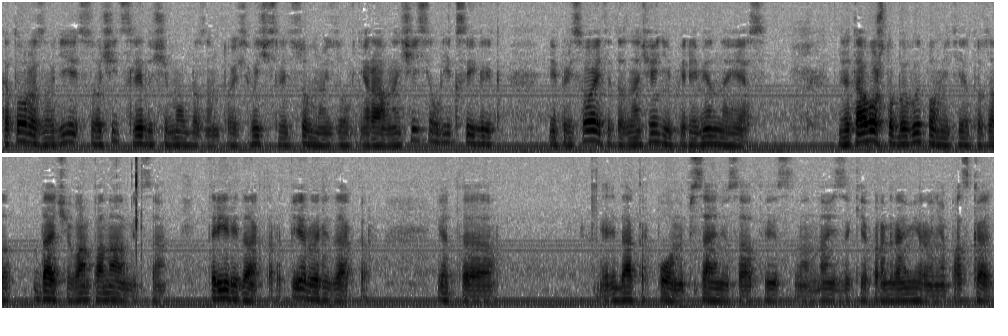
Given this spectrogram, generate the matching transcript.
которая звучит следующим образом. То есть вычислить сумму из двух неравных чисел x, y и присвоить это значение переменной s. Для того, чтобы выполнить эту задачу, вам понадобится три редактора. Первый редактор – это редактор по написанию, соответственно, на языке программирования Pascal,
